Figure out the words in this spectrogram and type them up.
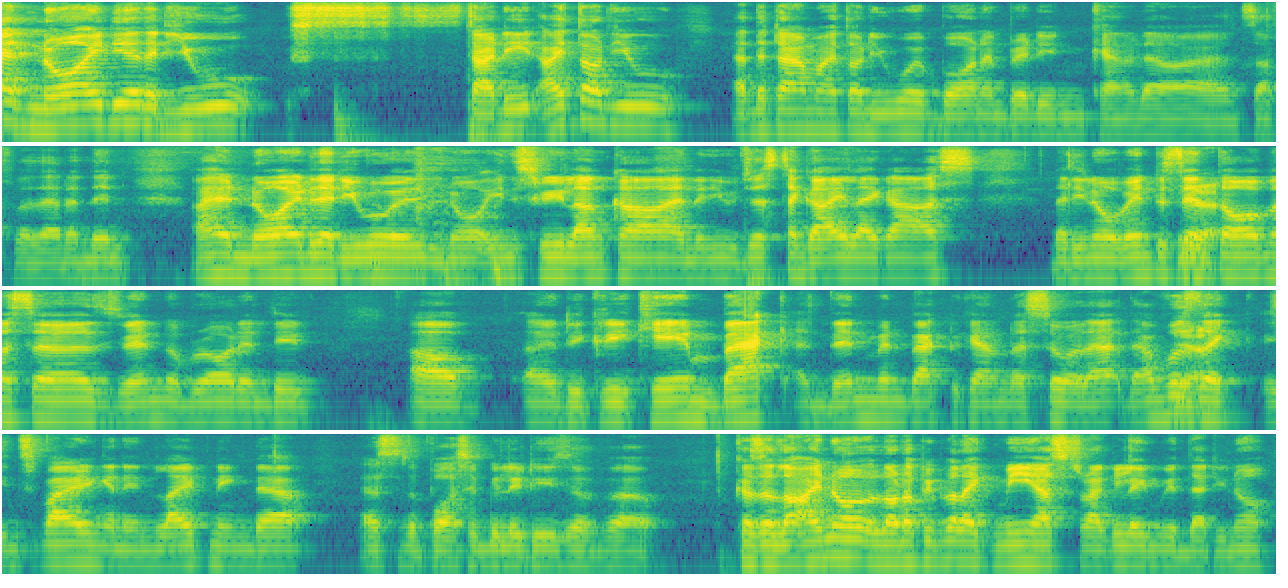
had no idea that you studied. I thought you at the time. I thought you were born and bred in Canada and stuff like that. And then I had no idea that you were, you know, in Sri Lanka, and then you were just a guy like us that you know went to St. Yeah. Thomas's, went abroad and did uh, a degree, came back, and then went back to Canada. So that that was Yeah. like inspiring and enlightening there as the possibilities of. Because a lot, I know a lot of people like me are struggling with that. You know,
